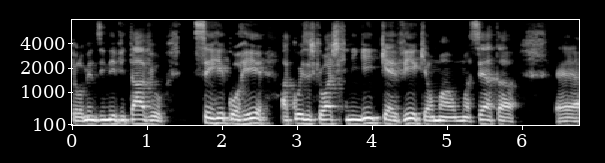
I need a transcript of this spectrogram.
pelo menos inevitável sem recorrer a coisas que eu acho que ninguém quer ver, que é uma, uma certa é,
